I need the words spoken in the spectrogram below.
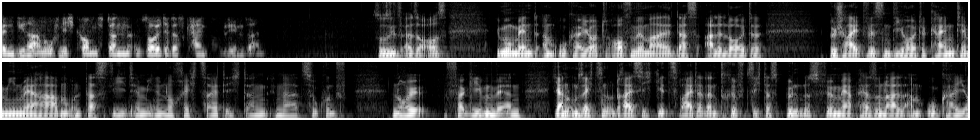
Wenn dieser Anruf nicht kommt, dann sollte das kein Problem sein. So sieht es also aus im Moment am UKJ. Hoffen wir mal, dass alle Leute Bescheid wissen, die heute keinen Termin mehr haben und dass die Termine noch rechtzeitig dann in naher Zukunft neu vergeben werden. Jan, um 16.30 Uhr geht es weiter, dann trifft sich das Bündnis für mehr Personal am UKJ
